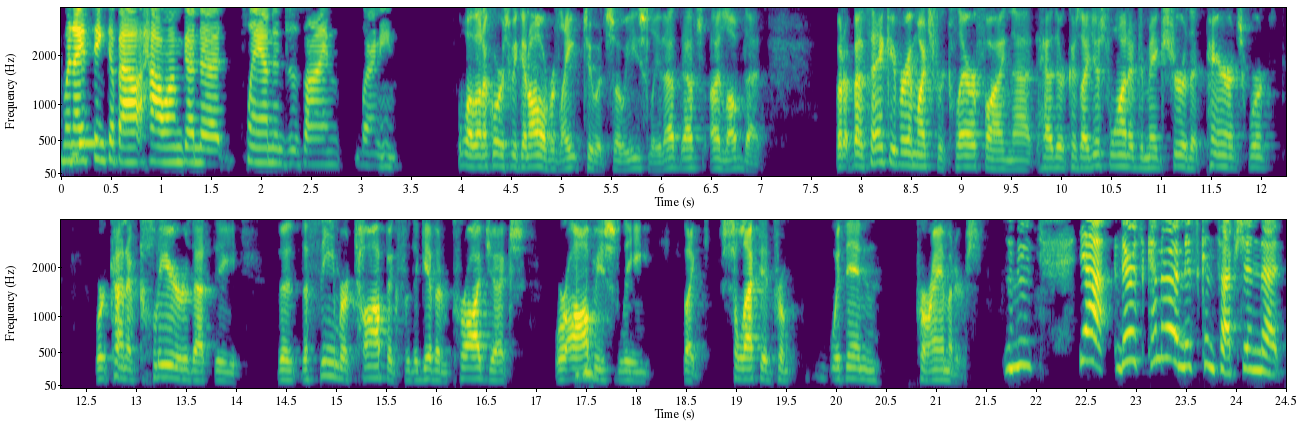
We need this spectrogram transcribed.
when I think about how I'm going to plan and design learning. Well, and of course we can all relate to it so easily. That that's I love that. But but thank you very much for clarifying that, Heather, because I just wanted to make sure that parents weren't were kind of clear that the the the theme or topic for the given projects were mm-hmm. obviously like selected from within parameters. Mm-hmm. Yeah, there's kind of a misconception that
